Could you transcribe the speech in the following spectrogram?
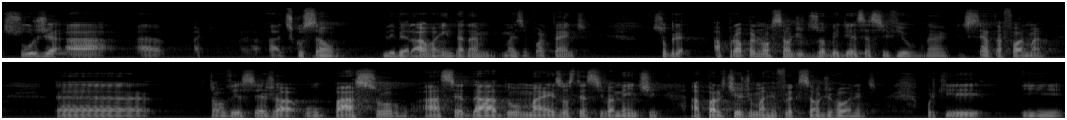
surge a, a, a, discussão liberal ainda, né, mais importante, sobre a própria noção de desobediência civil, né, que de certa forma é, talvez seja um passo a ser dado mais ostensivamente a partir de uma reflexão de Honneth, porque e,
